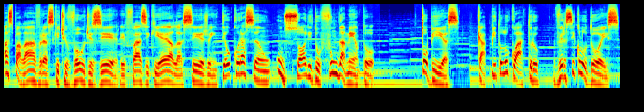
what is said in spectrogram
as palavras que te vou dizer e faze que elas sejam em teu coração um sólido fundamento. Tobias, capítulo 4, versículo 2.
